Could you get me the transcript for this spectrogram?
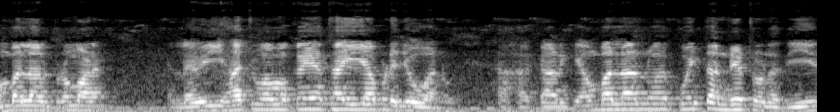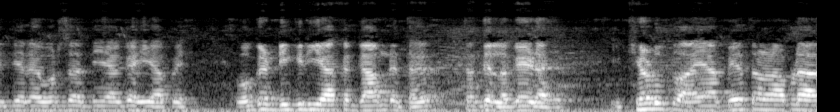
અંબાલાલ પ્રમાણે. એટલે એ સાચવામાં કયા થાય એ આપણે જોવાનું. કારણ કે અંબાલાલનો ત્યાં નેઠો નથી. એ અત્યારે વરસાદની આગાહી આપે. વગર ડિગ્રી આખા ગામને ધંધે લગાડ્યા છે. એ ખેડૂતો અહીંયા બે, ત્રણ આપણા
